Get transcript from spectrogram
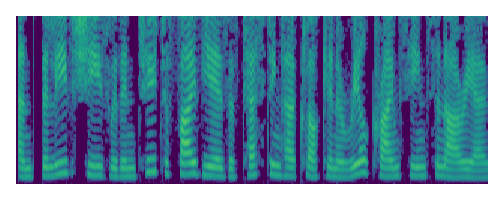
and believes she's within two to five years of testing her clock in a real crime scene scenario.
